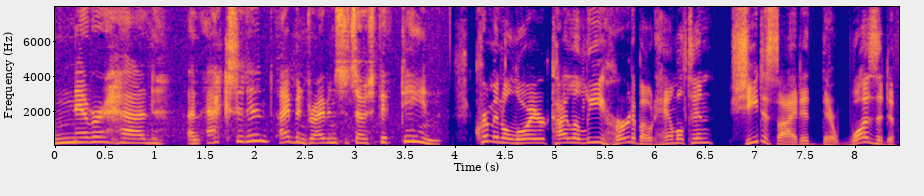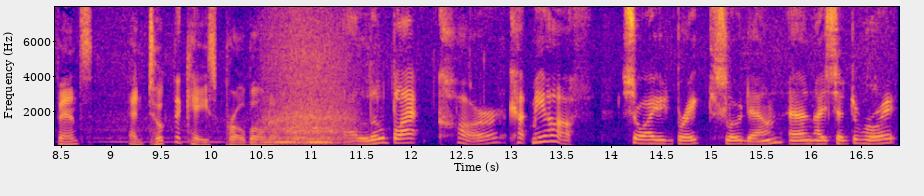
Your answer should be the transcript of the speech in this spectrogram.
never had an accident. I've been driving since I was 15. Criminal lawyer Kyla Lee heard about Hamilton. She decided there was a defense and took the case pro bono. A little black car cut me off. So I braked, slowed down, and I said to Roy,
